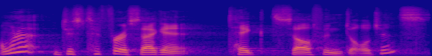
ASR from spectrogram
I want to just for a second take self indulgence.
